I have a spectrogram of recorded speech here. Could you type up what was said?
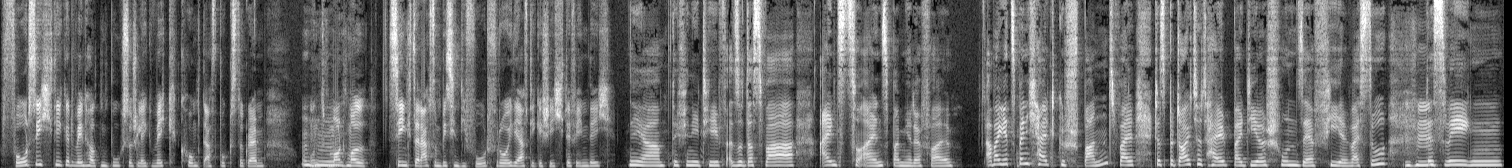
vorsichtiger, wenn halt ein Buch so schlägt wegkommt auf Bookstagram. Mhm. Und manchmal sinkt dann auch so ein bisschen die Vorfreude auf die Geschichte, finde ich. Ja, definitiv. Also das war eins zu eins bei mir der Fall. Aber jetzt bin ich halt gespannt, weil das bedeutet halt bei dir schon sehr viel, weißt du? Mhm. Deswegen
